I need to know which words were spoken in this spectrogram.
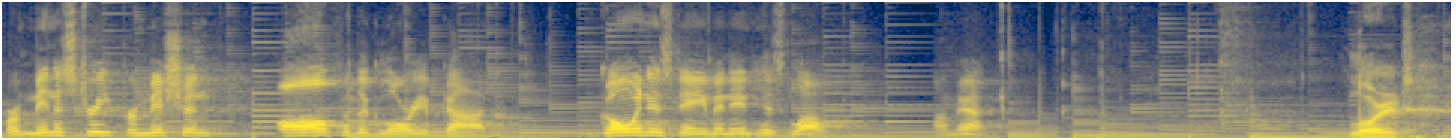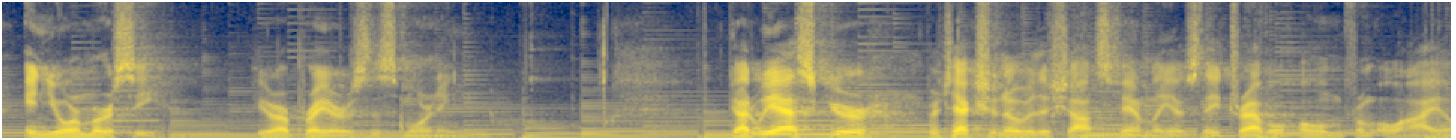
for ministry, for mission, all for the glory of God. Go in his name and in his love. Amen. Lord, in your mercy, hear our prayers this morning. God, we ask your protection over the Schatz family as they travel home from Ohio.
